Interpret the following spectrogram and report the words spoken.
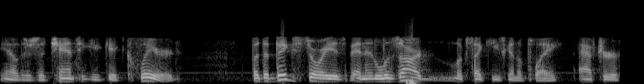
you know, there's a chance he could get cleared. But the big story is, and Lazard looks like he's going to play after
